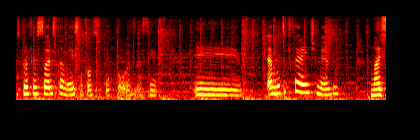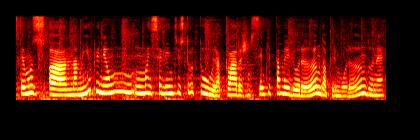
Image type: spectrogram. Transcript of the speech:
Os professores também são todos cultores, assim. E é muito diferente mesmo. Nós temos, ah, na minha opinião, uma excelente estrutura. Claro, a gente sempre está melhorando, aprimorando, né?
